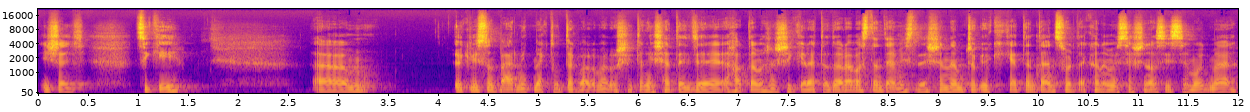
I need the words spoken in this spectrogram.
is egy ciki. Um, ők viszont bármit meg tudtak valósítani, és hát egy eh, hatalmasan sikerült a darab, aztán természetesen nem csak ők ketten táncoltak, hanem összesen azt hiszem, hogy már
